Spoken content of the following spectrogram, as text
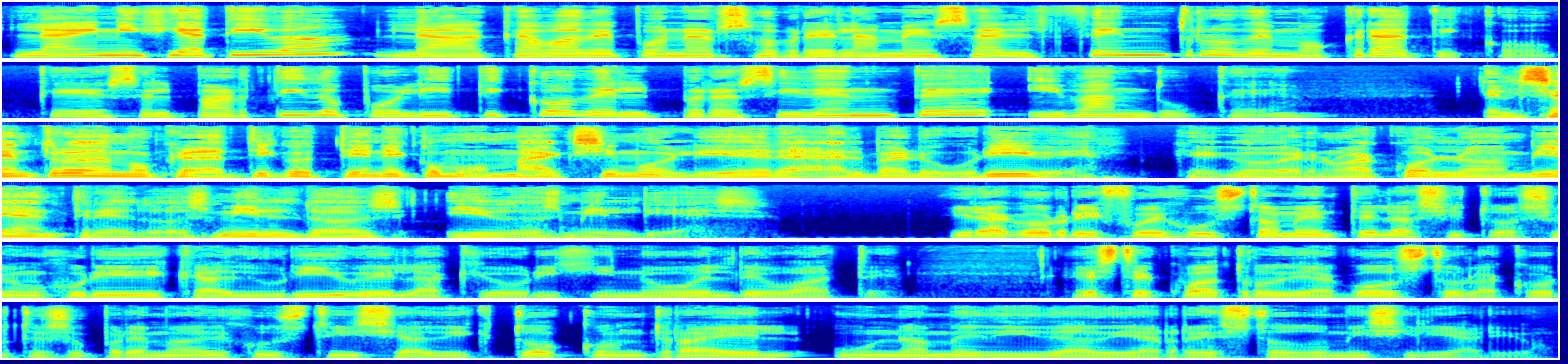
La iniciativa la acaba de poner sobre la mesa el Centro Democrático, que es el partido político del presidente Iván Duque. El Centro Democrático tiene como máximo líder a Álvaro Uribe, que gobernó a Colombia entre 2002 y 2010. Iragorri fue justamente la situación jurídica de Uribe la que originó el debate. Este 4 de agosto, la Corte Suprema de Justicia dictó contra él una medida de arresto domiciliario.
